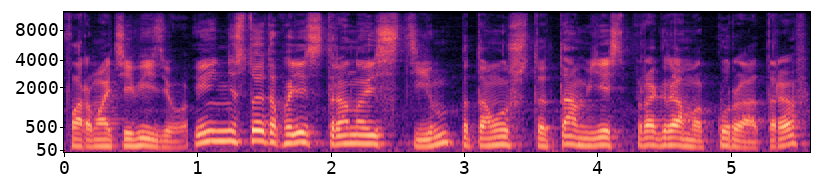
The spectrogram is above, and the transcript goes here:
формате видео. И не стоит обходить стороной Steam, потому что там есть программа кураторов,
